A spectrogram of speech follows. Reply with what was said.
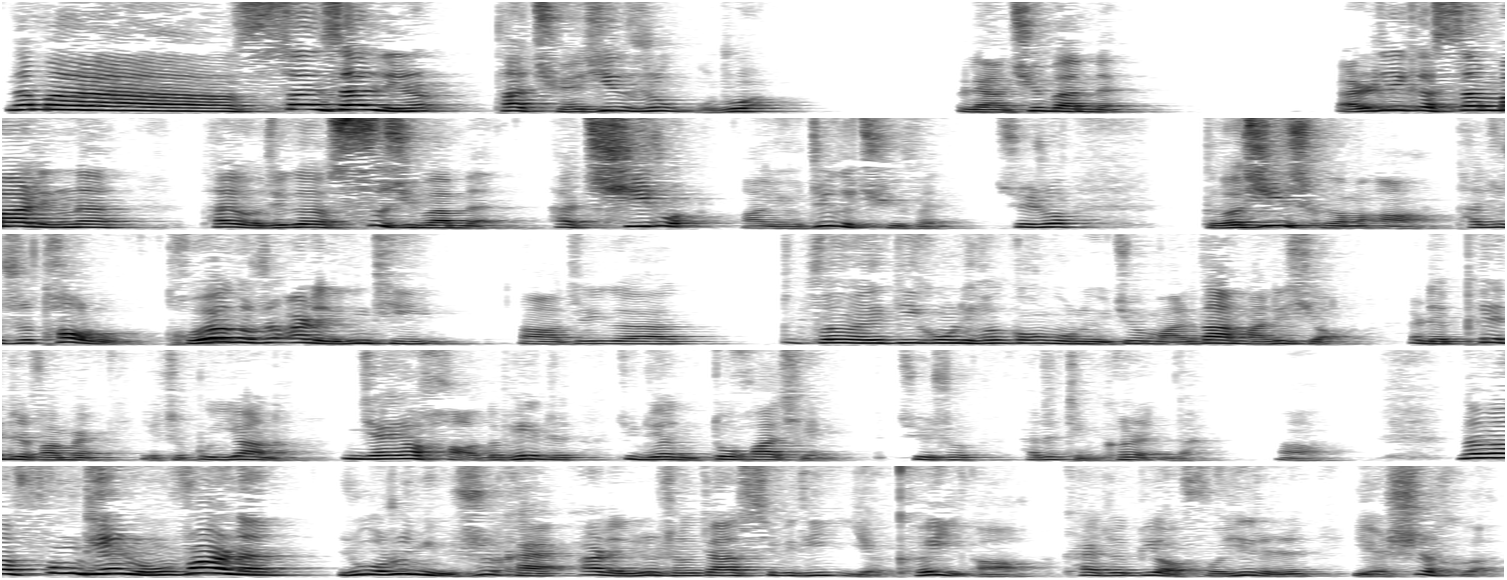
那么三三零它全系都是五座两驱版本，而这个三八零呢，它有这个四驱版本，还有七座啊，有这个区分。所以说德系车嘛啊，它就是套路，同样都是二点零 T 啊，这个分为低功率和高功率，就马力大马力小，而且配置方面也是不一样的。你想要好的配置，就得你多花钱，所以说还是挺坑人的。啊，那么丰田荣放呢？如果说女士开二点零升加 CVT 也可以啊，开车比较佛系的人也适合。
